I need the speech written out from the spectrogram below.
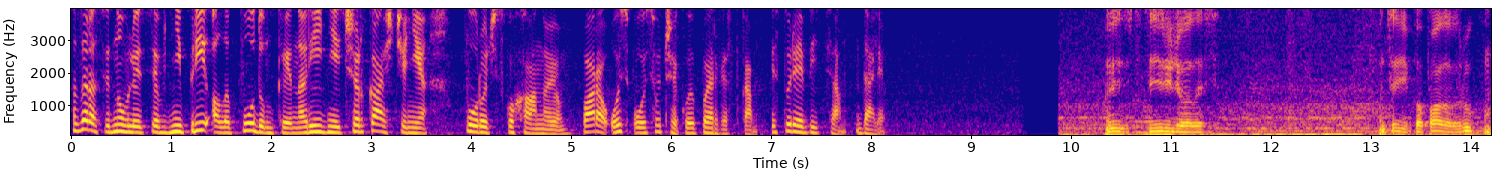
Зараз відновлюється в Дніпрі, але подумки на рідній Черкащині поруч з коханою. Пара ось ось очікує первістка. Історія бійця далі. Відстрілювалися. От і попало в руку.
